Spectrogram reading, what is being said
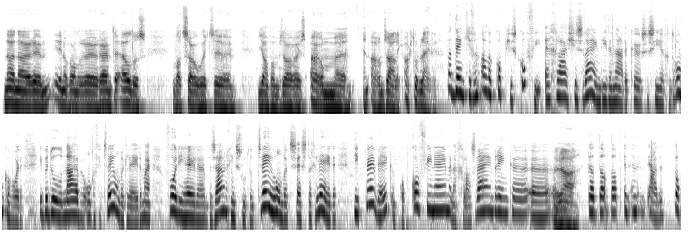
Naar, naar eh, een of andere ruimte elders. Wat zou het eh, Jan van Bezouwhuis arm eh, en armzalig achterblijven? Wat denk je van alle kopjes koffie en glaasjes wijn die er na de cursus hier gedronken worden? Ik bedoel, nou hebben we ongeveer 200 leden, maar voor die hele bezuinigingstoetel 260 leden die per week een kop koffie nemen, een glas wijn drinken. eh, eh, Ja, dat, dat, dat, en, en, ja, toch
